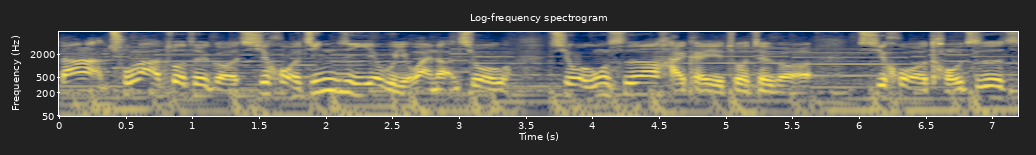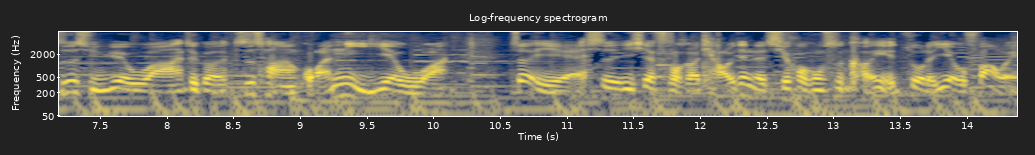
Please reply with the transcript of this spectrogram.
当然了，除了做这个期货经纪业务以外呢，期货期货公司呢还可以做这个期货投资咨询业务啊，这个资产管理业务啊，这也是一些符合条件的期货公司可以做的业务范围。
